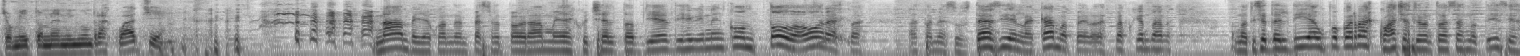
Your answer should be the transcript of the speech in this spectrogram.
Chomito no es ningún rascuache. no, hombre, yo cuando empezó el programa y escuché el top 10, dije, vienen con todo ahora. Hasta, hasta me asusté así en la cama, pero después viendo las noticias del día, un poco rascuaches tuvieron todas esas noticias.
